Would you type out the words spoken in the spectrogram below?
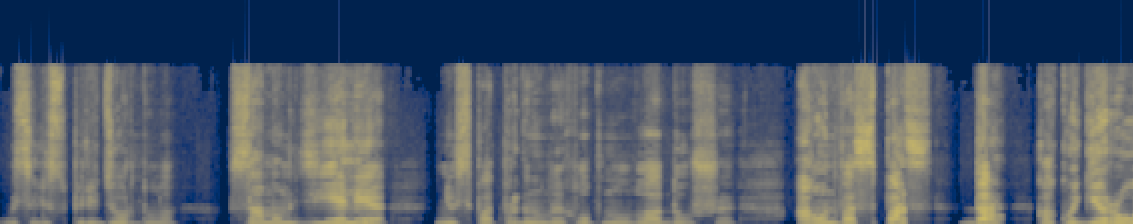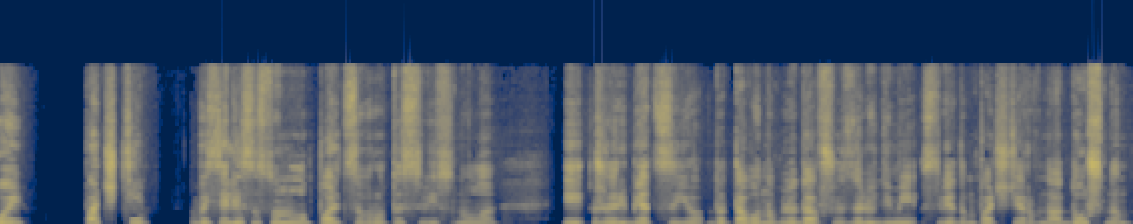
Василису передернула. В самом деле... Нюся подпрыгнула и хлопнула в ладоши. «А он вас спас? Да? Какой герой!» «Почти!» Василиса сунула пальцы в рот и свистнула и жеребец ее, до того наблюдавший за людьми с видом почти равнодушным,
